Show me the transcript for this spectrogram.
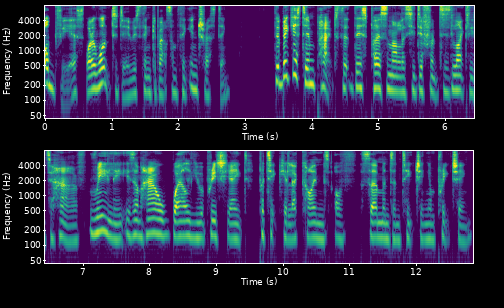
obvious. What I want to do is think about something interesting. The biggest impact that this personality difference is likely to have really is on how well you appreciate particular kinds of sermons and teaching and preaching.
